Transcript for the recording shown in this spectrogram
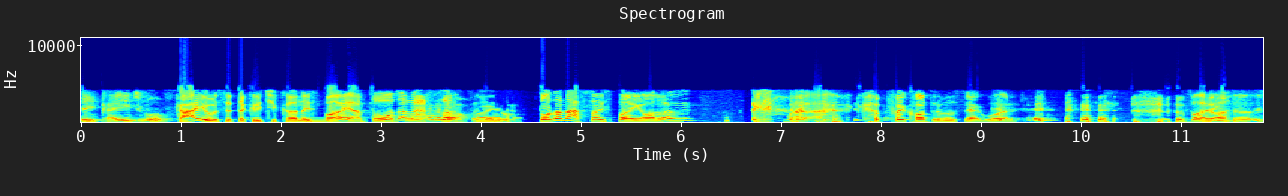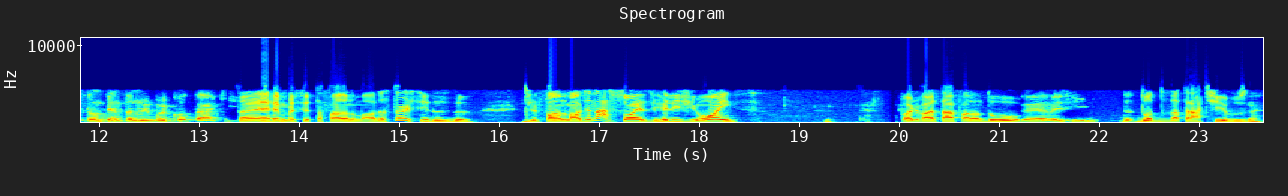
E cair de novo? Caio, você tá criticando a Espanha? Toda a nação, Rapaziada, toda a nação espanhola foi contra você agora. Estão, estão tentando me boicotar aqui. Então, é, mas você tá falando mal das torcidas, do, de, falando mal de nações, de religiões. Pode falar, você tava falando do, É, mas sim. do- dos atrativos, né?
